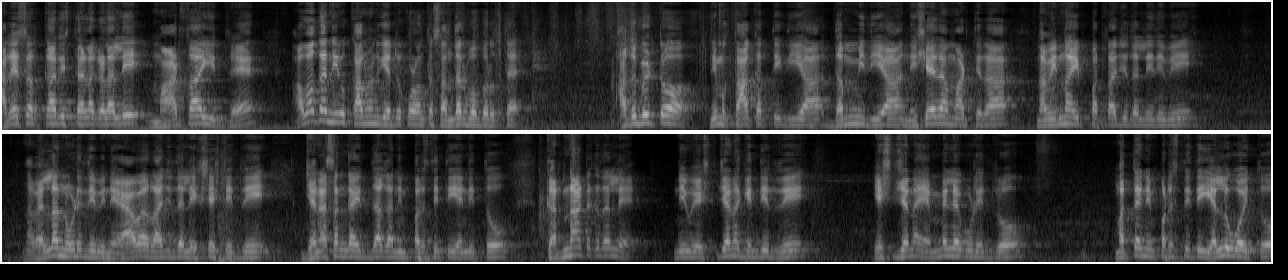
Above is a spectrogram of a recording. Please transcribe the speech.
ಅರೆ ಸರ್ಕಾರಿ ಸ್ಥಳಗಳಲ್ಲಿ ಮಾಡ್ತಾ ಇದ್ದರೆ ಆವಾಗ ನೀವು ಕಾನೂನಿಗೆ ಎದುರುಕೊಳ್ಳುವಂಥ ಸಂದರ್ಭ ಬರುತ್ತೆ. ಅದು ಬಿಟ್ಟು ನಿಮಗೆ ತಾಕತ್ತಿದೆಯಾ ದಮ್ಮಿದೆಯಾ ನಿಷೇಧ ಮಾಡ್ತೀರಾ? ನಾವು ಇನ್ನೂ ಇಪ್ಪತ್ತು ರಾಜ್ಯದಲ್ಲಿದ್ದೀವಿ. ನಾವೆಲ್ಲ ನೋಡಿದ್ದೀವಿ, ನೀವು ಯಾವ ರಾಜ್ಯದಲ್ಲಿ ಎಷ್ಟೆಷ್ಟಿದ್ರಿ ಜನಸಂಘ ಇದ್ದಾಗ ನಿಮ್ಮ ಪರಿಸ್ಥಿತಿ ಏನಿತ್ತು? ಕರ್ನಾಟಕದಲ್ಲೇ ನೀವು ಎಷ್ಟು ಜನ ಗೆದ್ದಿದ್ರಿ? ಎಷ್ಟು ಜನ ಎಂ ಎಲ್ ಎಗಳಿದ್ರು ಮತ್ತು ನಿಮ್ಮ ಪರಿಸ್ಥಿತಿ ಎಲ್ಲಿಗೆ ಹೋಯ್ತು?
